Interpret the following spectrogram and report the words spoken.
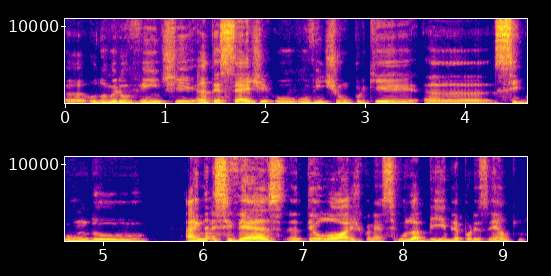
uh, o número 20 antecede o, o 21 porque, uh, segundo, ainda nesse viés teológico, né, segundo a Bíblia, por exemplo,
